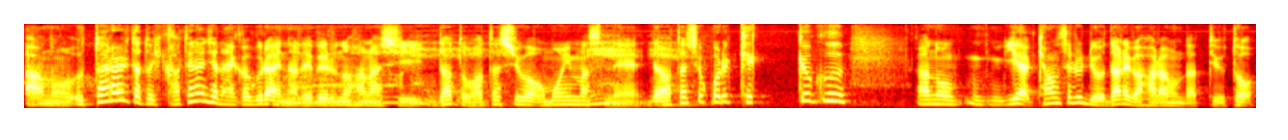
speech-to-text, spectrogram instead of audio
あの訴えられた時勝てないんじゃないかぐらいなレベルの話だと私は思いますね。で私はこれ結局あのいや、キャンセル料誰が払うんだっていうと、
